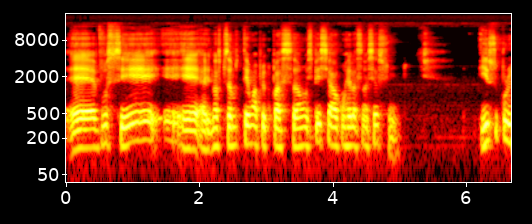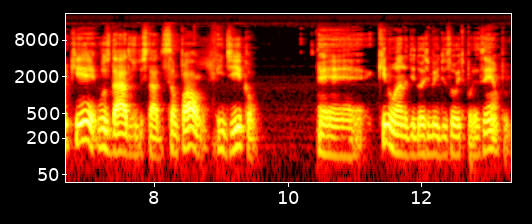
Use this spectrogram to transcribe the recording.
é, você, é, é, nós precisamos ter uma preocupação especial com relação a esse assunto. Isso porque os dados do Estado de São Paulo indicam é, que no ano de 2018, por exemplo,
